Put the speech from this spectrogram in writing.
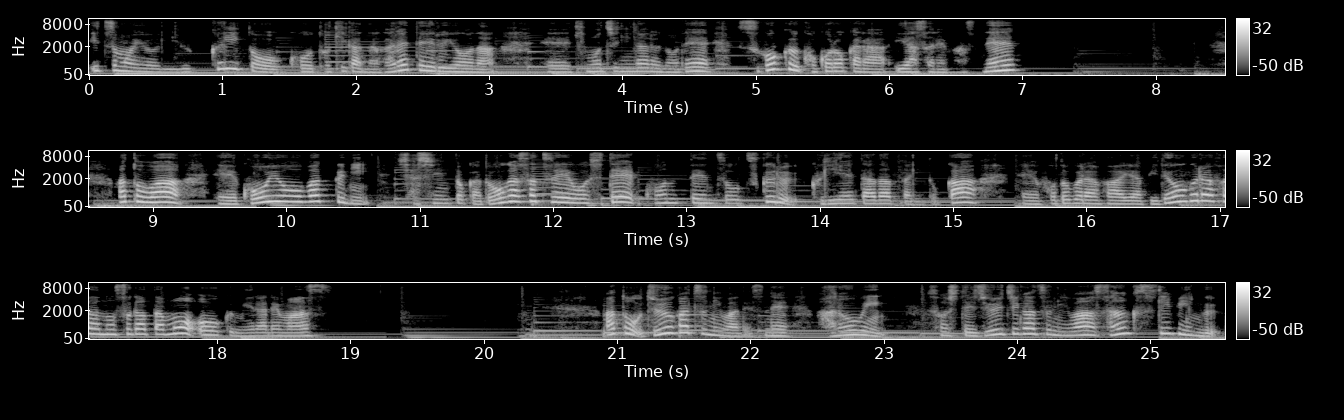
いつもよりゆっくりとこう時が流れているような、えー、気持ちになるのですごく心から癒されますね。あとは、えー、紅葉をバックに写真とか動画撮影をしてコンテンツを作るクリエイターだったりとか、えー、フォトグラファーやビデオグラファーの姿も多く見られます。あと10月にはですね、ハロウィン、そして11月にはサンクスギビング、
